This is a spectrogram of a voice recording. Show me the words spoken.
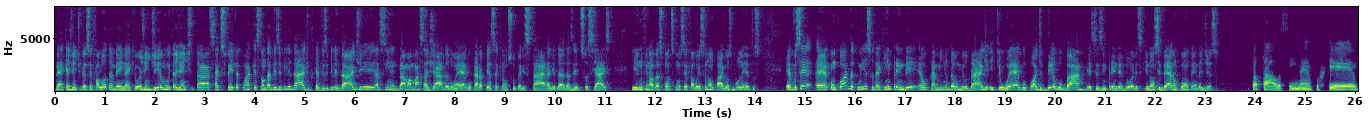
né? Que a gente vê. Você falou também, né? Que hoje em dia muita gente está satisfeita com a questão da visibilidade, porque a visibilidade, assim, dá uma massageada no ego, o cara pensa que é um superstar ali da, das redes sociais, e no final das contas, como você falou, isso não paga os boletos. É, você é, concorda com isso, né? Que empreender é o caminho da humildade e que o ego pode derrubar esses empreendedores que não se deram conta ainda disso? Total, assim, né? Porque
